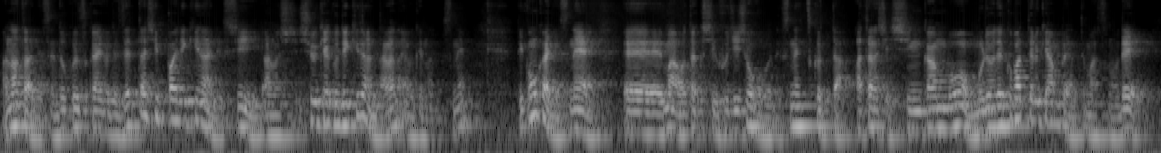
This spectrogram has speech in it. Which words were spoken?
あなたはですね独立開業で絶対失敗できないですしあの集客できるようにならないわけなんですね。で今回ですね、えー、まあ私藤井翔吾がですね作った新しい新刊本を無料で配ってるキャンペーンやってますので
